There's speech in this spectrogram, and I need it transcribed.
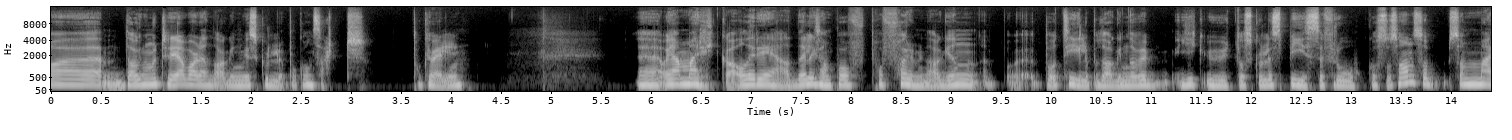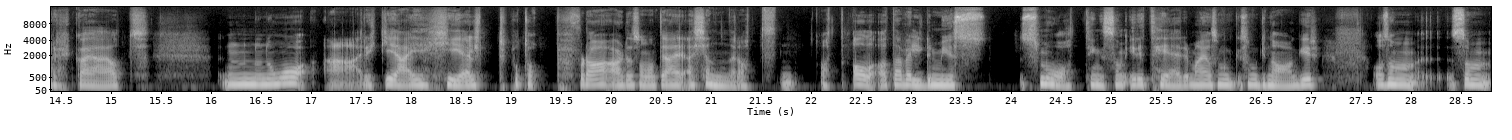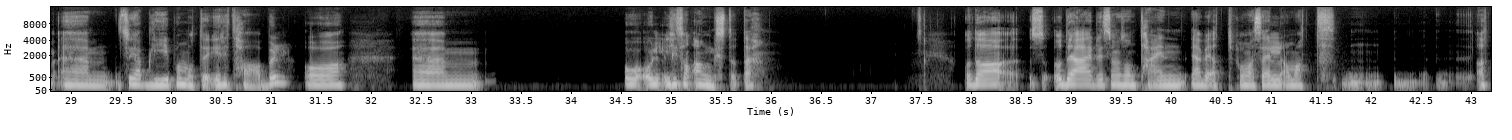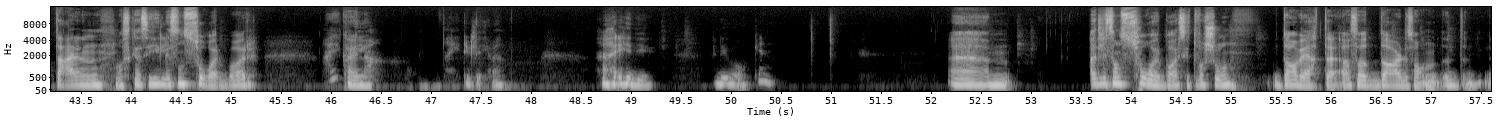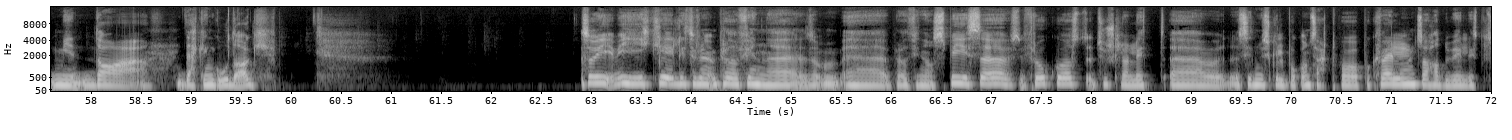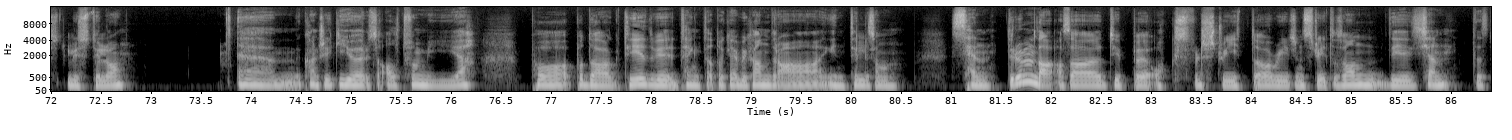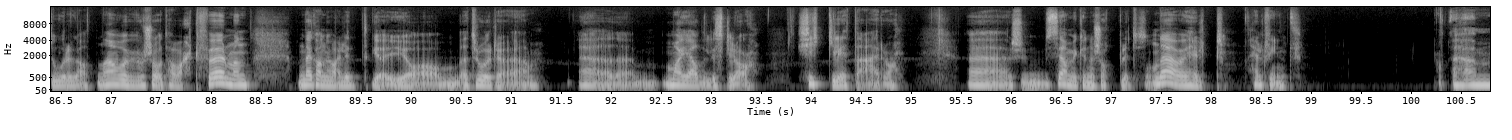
Dag nummer tre var den dagen vi skulle på konsert på kvelden. Eh, og jeg merka allerede liksom, på, på, formiddagen, på, tidlig på dagen da vi gikk ut og skulle spise frokost, og sånn, så, så merka jeg at nå er ikke jeg helt på topp. For da er det sånn at jeg, jeg kjenner at at, at, det er veldig mye småting som irriterer meg, og som, som gnager. Og som, som um, Så jeg blir på en måte irritabel og, um, og, og litt sånn angstete. Og, da, og, det er liksom et sånt tegn jeg vet på meg selv om at, at det er en hva skal jeg si, litt sånn sårbar Hei, Kaila. Hei, du lille venn. Hei, du. Er du våken? Um, en litt sånn sårbar situasjon. Da vet jeg. Altså, da er det sånn da, Det er ikke en god dag. Så vi, vi gikk litt rundt, prøvde å finne, eh, prøvde å finne å spise, frokost, tusla litt. Eh, siden vi skulle på konsert på, på, kvelden, så hadde vi litt lyst til å um, kanskje ikke gjøre så altfor mye på, på, dagtid. Vi tenkte at ok, vi kan dra inn til liksom, sentrum, da, altså type Oxford Street og Regent Street og sånn, de kjente store gatene, hvor vi for så vidt har vært før, men, men, det kan jo være litt gøy, og jeg tror uh, uh, Maja hadde lyst til å kikke litt der og uh, se om vi kunne shoppe litt og sånn. Det er jo helt, helt fint. Um,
